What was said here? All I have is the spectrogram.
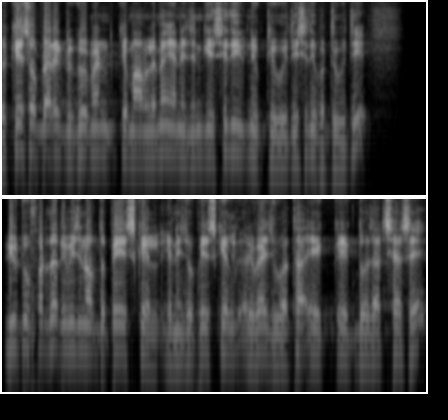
the case of direct recruitment के मामले में, यानी जिनकी सीधी नियुक्ति हुई थी, सीधी भर्ती हुई थी due to further revision of the pay scale यानी जो पे स्केल रिवाइज हुआ था एक एक दो हज़ार छः से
